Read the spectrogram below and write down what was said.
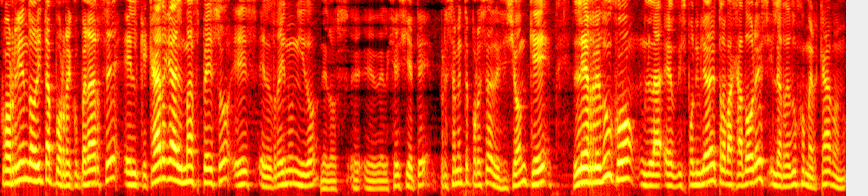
corriendo ahorita por recuperarse. El que carga el más peso es el Reino Unido de los, eh, eh, del G7, precisamente por esa decisión que le redujo la eh, disponibilidad de trabajadores y le redujo mercado, ¿no?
